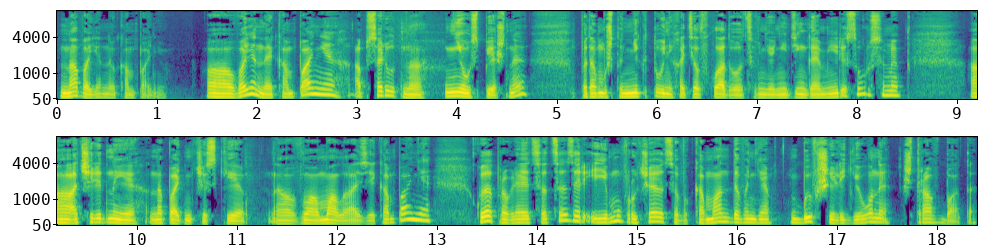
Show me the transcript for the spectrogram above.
на военную кампанию. А военная кампания абсолютно неуспешная, потому что никто не хотел вкладываться в нее ни деньгами, ни ресурсами. А очередные нападнические а, в Малой Азии кампании, куда отправляется Цезарь, и ему вручаются в командование бывшие легионы Штрафбата.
